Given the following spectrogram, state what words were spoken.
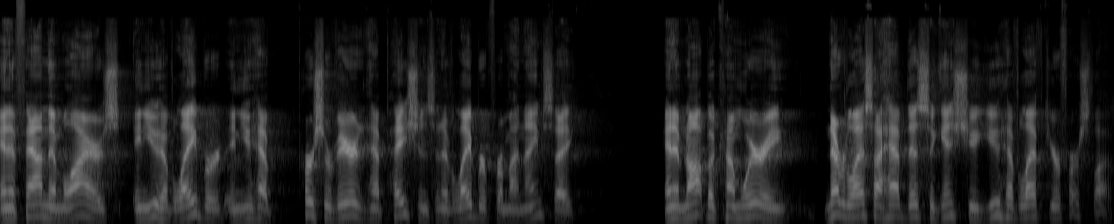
and have found them liars, and you have labored and you have persevered and have patience and have labored for my name's sake, and have not become weary. Nevertheless, I have this against you you have left your first love.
